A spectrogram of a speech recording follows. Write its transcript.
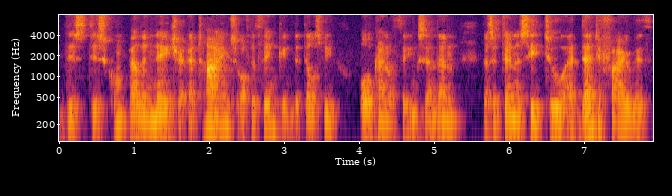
this this compelling nature at times of the thinking that tells me all kind of things and then there's a tendency to identify with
